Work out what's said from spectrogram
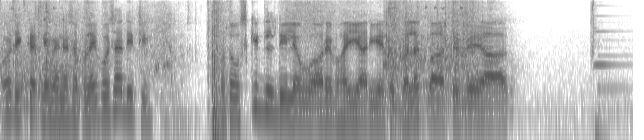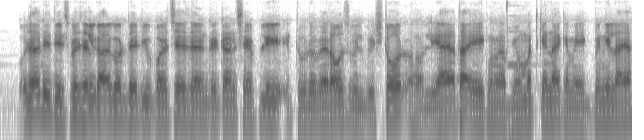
कोई दिक्कत नहीं, मैंने सप्लाई पहुँचा दी थी। वो तो उसकी डिल हुआ अरे भाई यार, ये तो गलत बात है बे यार। जाती थी special cargo that you purchase and return safely to the warehouse will be store और ले आया था एक, मैं अभी मत कहना कि मैं एक भी नहीं लाया।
